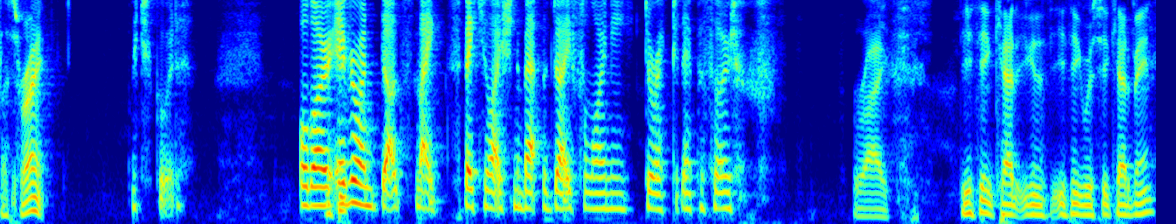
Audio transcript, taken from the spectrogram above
That's right. Which is good. Although think- everyone does make speculation about the Dave Filoni directed episode. Right. Do you think Cad? You, you think we see Cad Bane?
